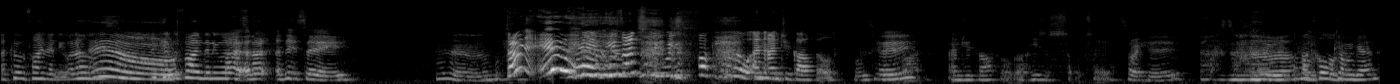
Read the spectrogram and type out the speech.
I couldn't find anyone else. Ew. I couldn't find anyone Right, else. I, I didn't say. Ew. Don't ew him. He's actually really fucking cool. And Andrew Garfield. What is he Who? Like? Andrew Garfield. Oh, he's a salt too. Sorry, who? Oh my come, God. come again.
